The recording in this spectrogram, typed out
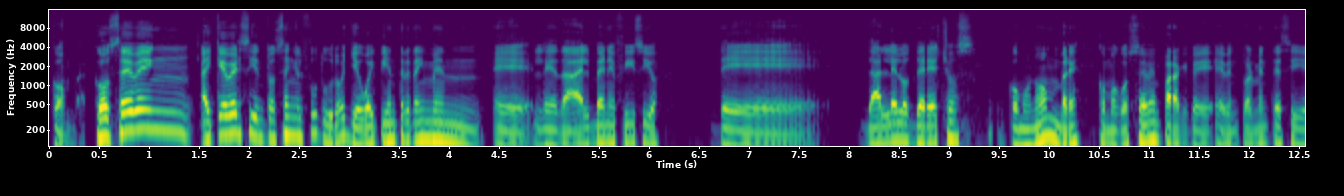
comeback. Co7, hay que ver si entonces en el futuro JYP Entertainment eh, le da el beneficio de darle los derechos como nombre, como Go7, para que, eventualmente si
